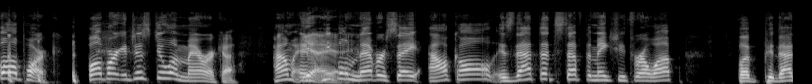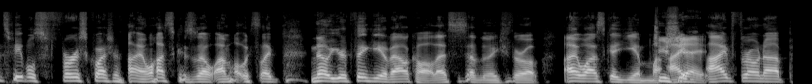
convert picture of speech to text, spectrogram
ballpark, ballpark. and Just do America. How and Yeah, yeah, people yeah. never say alcohol. Is that that stuff that makes you throw up? But that's people's first question with ayahuasca. So I'm always like, no, you're thinking of alcohol. That's the stuff that makes you throw up. Ayahuasca, yeah, I, I've thrown up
